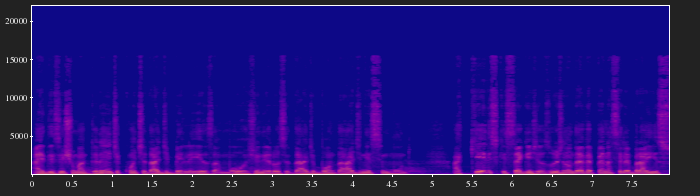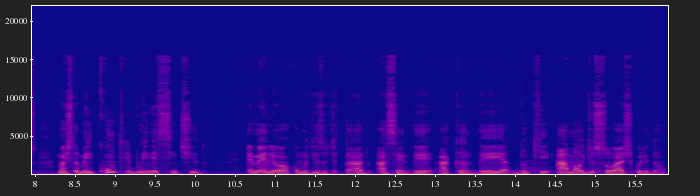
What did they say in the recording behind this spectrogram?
ainda existe uma grande quantidade de beleza, amor, generosidade e bondade nesse mundo. Aqueles que seguem Jesus não devem apenas celebrar isso, mas também contribuir nesse sentido. É melhor, como diz o ditado, acender a candeia do que amaldiçoar a escuridão.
